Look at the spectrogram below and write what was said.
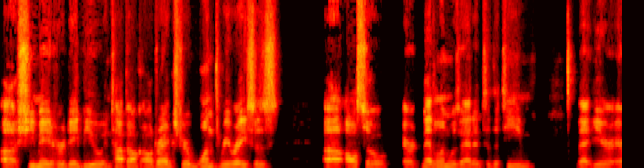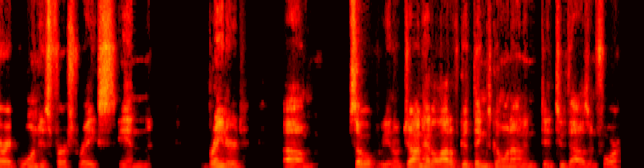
Uh, she made her debut in Top Alcohol Dragster, won three races. Uh, also, Eric Medlin was added to the team that year. Eric won his first race in Brainerd. Um, so, you know, John had a lot of good things going on in, in 2004.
